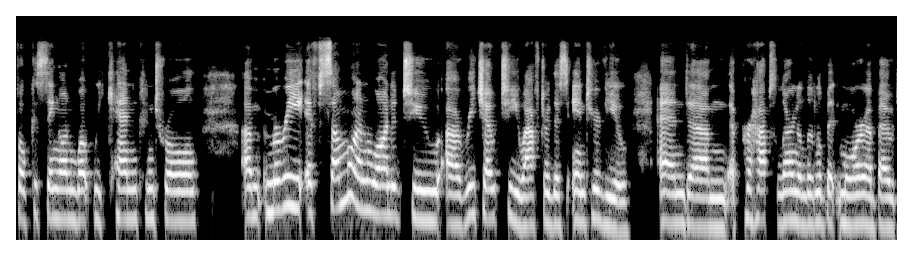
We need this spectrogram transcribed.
focusing on what we can control. Um, Marie, if someone wanted to uh, reach out to you after this interview and um, perhaps learn a little bit more about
